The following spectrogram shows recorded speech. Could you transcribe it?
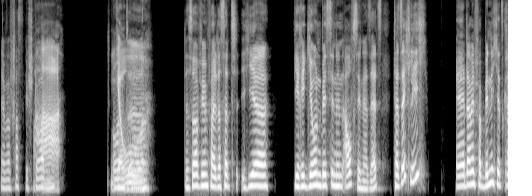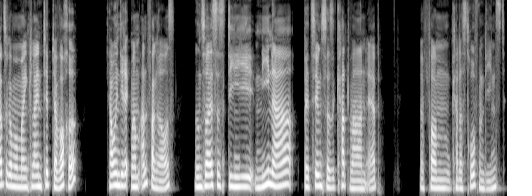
Er war fast gestorben. Ah. Jo. Und, äh, das war auf jeden Fall, das hat hier die Region ein bisschen in Aufsehen ersetzt. Tatsächlich, äh, damit verbinde ich jetzt gerade sogar mal meinen kleinen Tipp der Woche. Ich hau ihn direkt mal am Anfang raus. Und zwar ist es die Nina bzw. Katwarn-App äh, vom Katastrophendienst.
